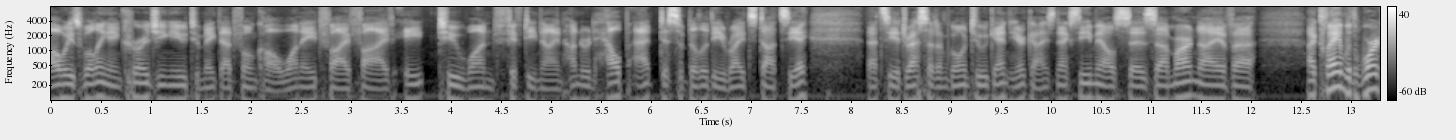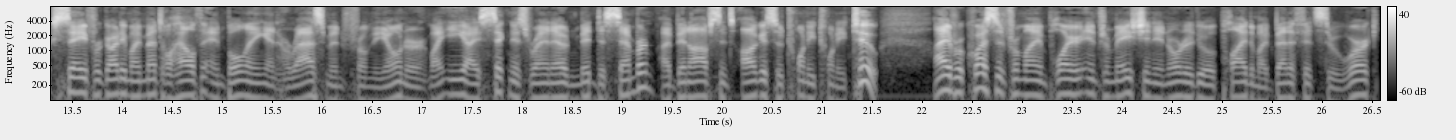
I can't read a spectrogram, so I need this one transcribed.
Always willing, encouraging you to make that phone call 1 855 821 5900. Help at disabilityrights.ca. That's the address that I'm going to again here, guys. Next email says uh, Martin, I have uh, a claim with WorkSafe regarding my mental health and bullying and harassment from the owner. My EI sickness ran out in mid December. I've been off since August of 2022. I have requested from my employer information in order to apply to my benefits through work.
